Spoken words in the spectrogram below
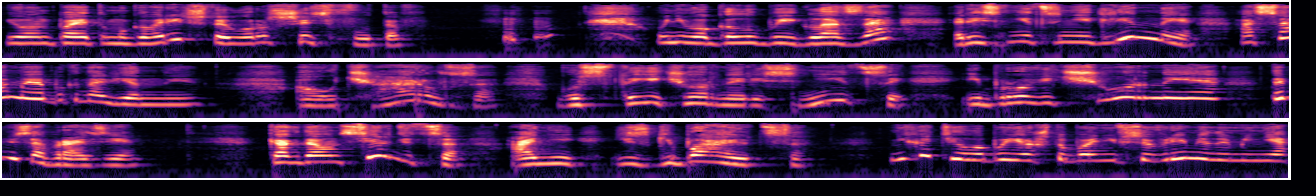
и он поэтому говорит, что его рост 6 футов. У него голубые глаза, ресницы не длинные, а самые обыкновенные. А у Чарльза густые черные ресницы и брови черные до безобразия. Когда он сердится, они изгибаются. Не хотела бы я, чтобы они все время на меня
